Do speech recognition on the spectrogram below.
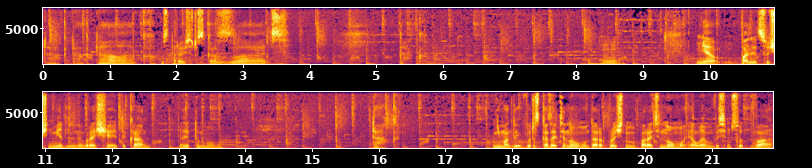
Так, так, так. Постараюсь рассказать. Так. Угу. У меня палец очень медленно вращает экран, поэтому... Так. Не могли бы вы рассказать о новом ударопрочном аппарате Nomu LM802,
